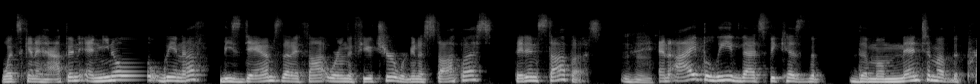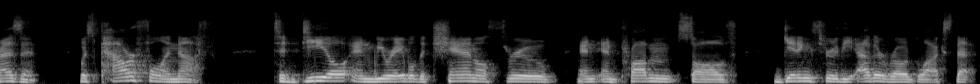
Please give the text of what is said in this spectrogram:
what's going to happen. And you know, we enough, these dams that I thought were in the future were going to stop us, they didn't stop us. Mm-hmm. And I believe that's because the the momentum of the present was powerful enough to deal and we were able to channel through and and problem solve getting through the other roadblocks that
